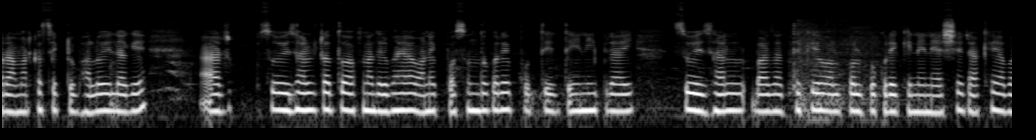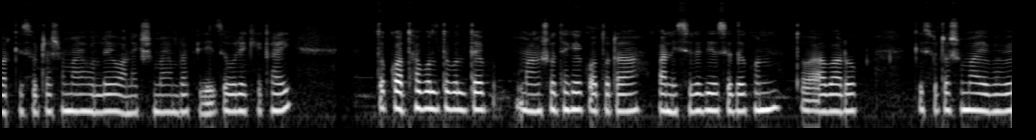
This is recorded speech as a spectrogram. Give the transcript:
আর আমার কাছে একটু ভালোই লাগে। আর চুই ঝালটা তো আপনাদের ভাইয়া অনেক পছন্দ করে। প্রতিদিনই প্রায় চুই ঝাল বাজার থেকে অল্প অল্প করে কিনে নিয়ে এসে রাখে। আবার কিছুটা সময় হলেও অনেক সময় আমরা ফ্রিজেও রেখে খাই। তো কথা বলতে বলতে মাংস থেকে কতটা পানি ছেড়ে দিয়েছে দেখুন। তো আবারও কিছুটা সময় এভাবে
